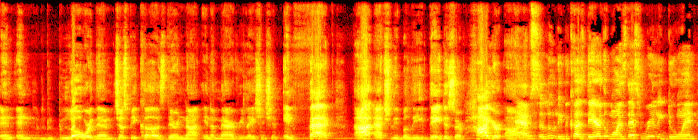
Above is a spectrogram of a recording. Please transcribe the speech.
and, and lower them just because they're not in a married relationship. In fact, I actually believe they deserve higher honor. Absolutely, because they're the ones that's really doing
